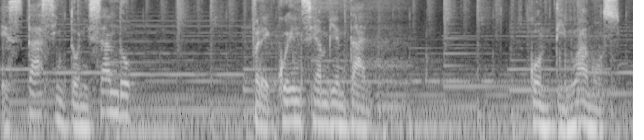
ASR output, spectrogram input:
Estás sintonizando Frecuencia ambiental. Continuamos.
